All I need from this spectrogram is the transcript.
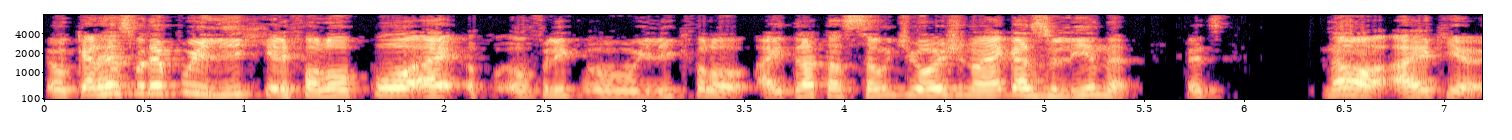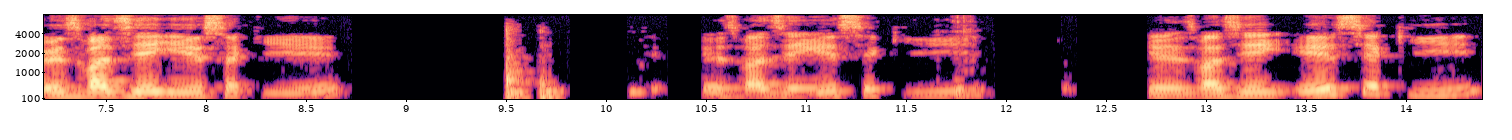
eu quero responder pro Ilick, que ele falou, pô, o, o Ilick falou, a hidratação de hoje não é gasolina. Eu disse, não, aí aqui, eu esvaziei esse aqui. Eu esvaziei esse aqui. Eu esvaziei esse aqui.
